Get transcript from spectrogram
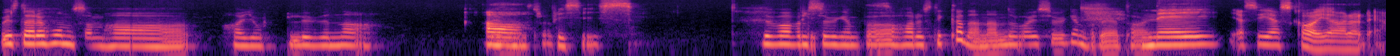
Visst är det hon som har, har gjort Luna? Ja, precis. Du var väl Precis. sugen på, har du stickat den än? Du var ju sugen på det ett tag. Nej, alltså jag ska göra det.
